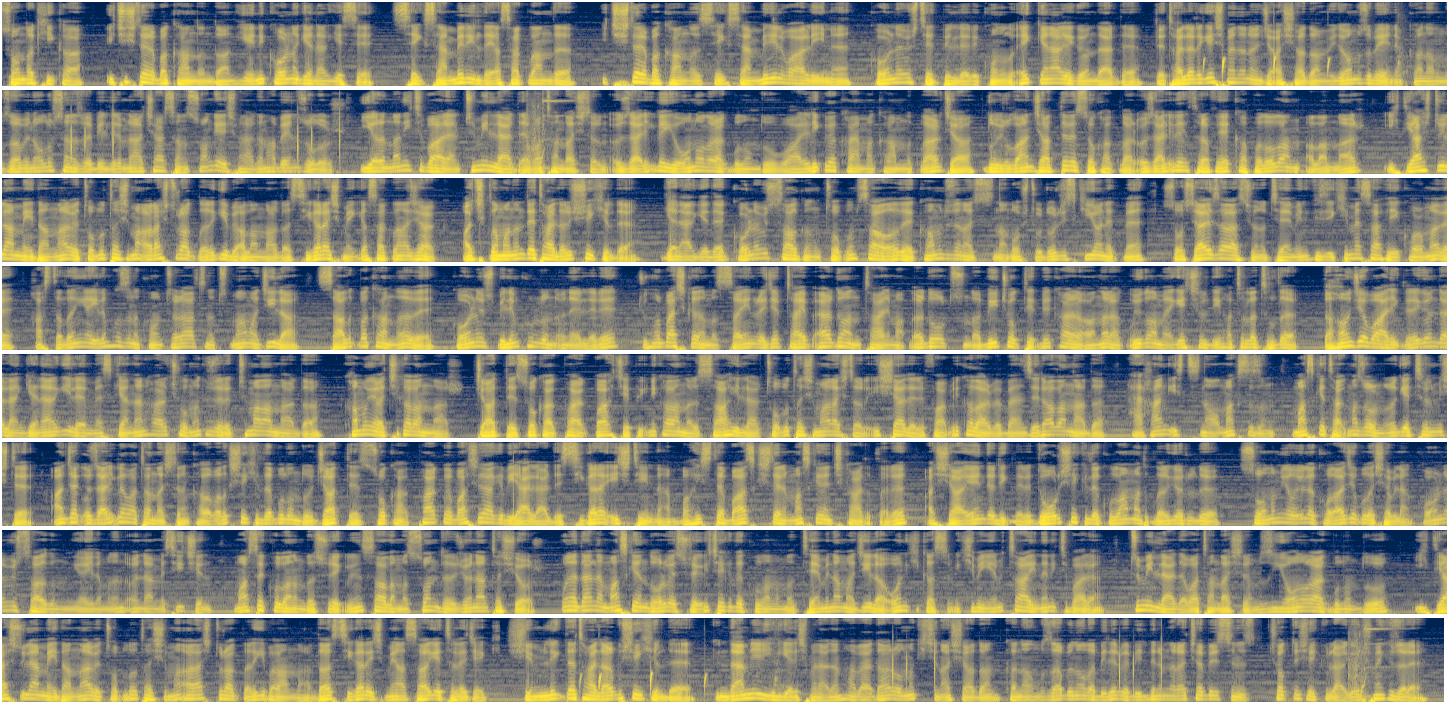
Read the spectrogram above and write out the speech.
Son dakika İçişleri Bakanlığı'ndan yeni korona genelgesi 81 ilde yasaklandı. İçişleri Bakanlığı 81 il valiliğine koronavirüs tedbirleri konulu ek genelge gönderdi. Detaylara geçmeden önce aşağıdan videomuzu beğenip kanalımıza abone olursanız ve bildirimleri açarsanız son gelişmelerden haberiniz olur. Yarından itibaren tüm illerde vatandaşların özellikle yoğun olarak bulunduğu valilik ve kaymakamlıklarca duyurulan cadde ve sokaklar özellikle trafiğe kapalı olan alanlar ihtiyaç duyulan meydanlar ve toplu taşıma araç durakları gibi alanlarda sigara içmek yasaklanacak. Açıklamanın detayları şu şekilde. Genelgede koronavirüs salgının toplum sağlığı ve kamu düzeni açısından oluşturduğu riski yönetme, sosyal izolasyonu temin, fiziki mesafeyi koruma ve hastalığın yayılım hızını kontrol altında tutma amacıyla Sağlık Bakanlığı ve Koronavirüs Bilim Kurulu'nun önerileri, Cumhurbaşkanımız Sayın Recep Tayyip Erdoğan'ın talimatları doğrultusunda birçok tedbir kararı alınarak uygulamaya geçirildiği hatırlatıldı. Daha önce valiliklere gönderilen genelge ile meskenler hariç olmak üzere tüm alanlarda Kamuya açık alanlar, cadde, sokak, park, bahçe, piknik alanları, sahiller, toplu taşıma araçları, iş yerleri, fabrikalar ve benzeri alanlarda herhangi istisna olmaksızın maske takma zorunluluğu getirilmişti. Ancak özellikle vatandaşların kalabalık şekilde bulunduğu cadde, sokak, park ve bahçeler gibi yerlerde sigara içtiğinden bahiste bazı kişilerin maskelerini çıkardıkları, aşağıya indirdikleri, doğru şekilde kullanmadıkları görüldü. Solunum yoluyla kolayca bulaşabilen koronavirüs salgınının yayılımının önlenmesi için maske kullanımında sürekliliğin sağlaması son derece önem taşıyor. Bu nedenle maskenin doğru ve sürekli şekilde kullanımını temin amacıyla 12 Kasım 2020 tarihinden itibaren tüm illerde vatandaşlarımızın yoğun olarak bulunduğu ihtiyaç duyulan meydanlar ve toplu taşıma araç durakları gibi alanlarda sigara içme yasağı getirilecek. Şimdilik detaylar bu şekilde. Gündemle ilgili gelişmelerden haberdar olmak için aşağıdan kanalımıza abone olabilir ve bildirimleri açabilirsiniz. Çok teşekkürler. Görüşmek üzere.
